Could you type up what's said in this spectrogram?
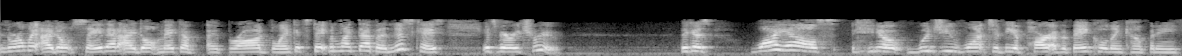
normally I don't say that. I don't make a, a broad blanket statement like that. But in this case, it's very true. Because why else, you know, would you want to be a part of a bank holding company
